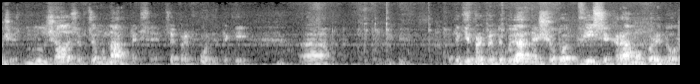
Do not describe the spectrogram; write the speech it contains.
участь. Вони лишалися в цьому нартексі. Це при вході такий, е, такий перпендикулярний щодо вісі храму коридору.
